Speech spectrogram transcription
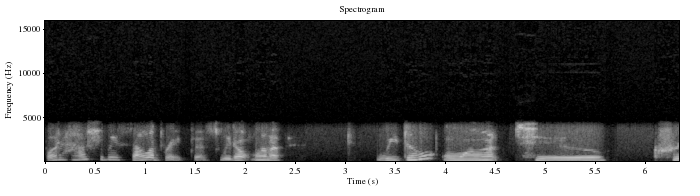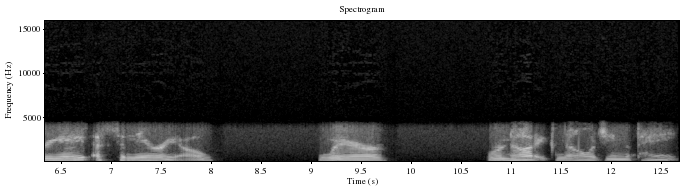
what how should we celebrate this? We don't want to we don't want to create a scenario where we're not acknowledging the pain.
